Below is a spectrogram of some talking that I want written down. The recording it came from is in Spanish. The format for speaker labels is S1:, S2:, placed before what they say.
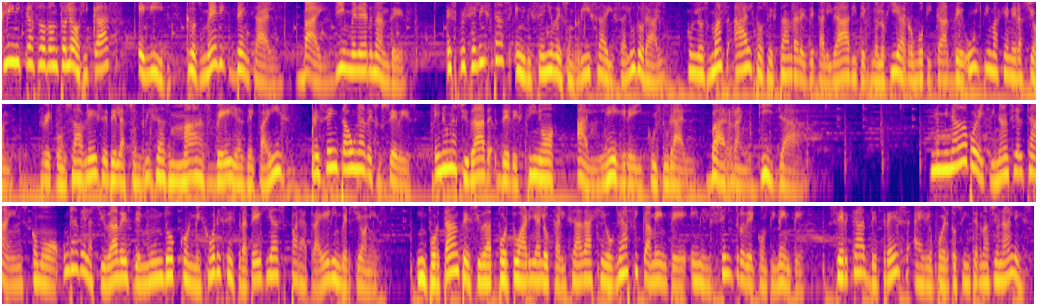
S1: Clínicas odontológicas Elite Cosmetic Dental by Jimmer Hernández. Especialistas en diseño de sonrisa y salud oral con los más altos estándares de calidad y tecnología robótica de última generación. Responsables de las sonrisas más bellas del país, presenta una de sus sedes en una ciudad de destino alegre y cultural, Barranquilla. Nominada por el Financial Times como una de las ciudades del mundo con mejores estrategias para atraer inversiones. Importante ciudad portuaria localizada geográficamente en el centro del continente, cerca de tres aeropuertos internacionales.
